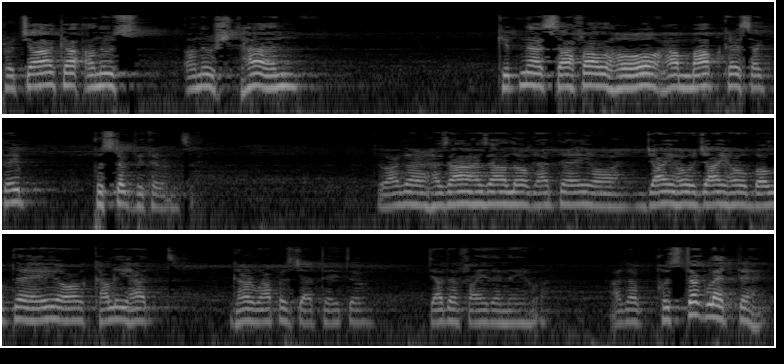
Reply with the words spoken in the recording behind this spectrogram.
प्रचार का अनुष्ठान कितना सफल हो, हम माप कर सकते पुस्तक वितरण से। तो अगर हज़ार हज़ार लोग आते और जय हो, जाय हो बोलते और खाली हाथ घर वापस जाते तो ज़्यादा फ़ायदा नहीं हुआ। अगर पुस्तक लेते हैं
